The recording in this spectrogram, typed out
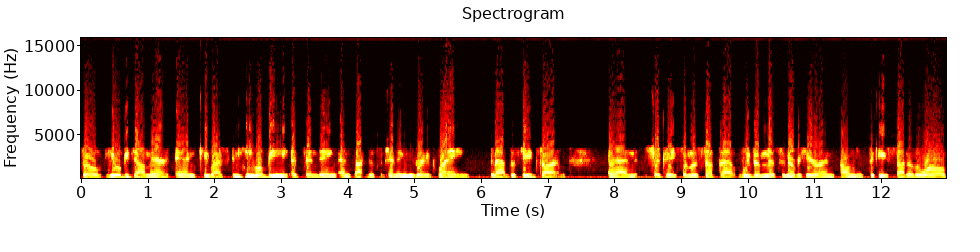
So he will be down there in Key West, and he will be attending, and not just attending, he's going to be playing. Going to have the stage time. And showcase some of the stuff that we've been missing over here in, on the east side of the world.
